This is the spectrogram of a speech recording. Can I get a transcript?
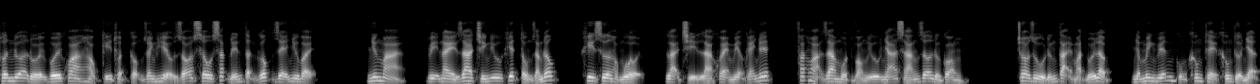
hơn nữa đối với khoa học kỹ thuật cộng doanh hiệu rõ sâu sắc đến tận gốc dễ như vậy. Nhưng mà, vị này ra chính ưu khiết tổng giám đốc khi xưa học muội, lại chỉ là khỏe miệng cánh nết, phát họa ra một vòng ưu nhã sáng rỡ đường cong. Cho dù đứng tại mặt đối lập, nhậm minh viễn cũng không thể không thừa nhận,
